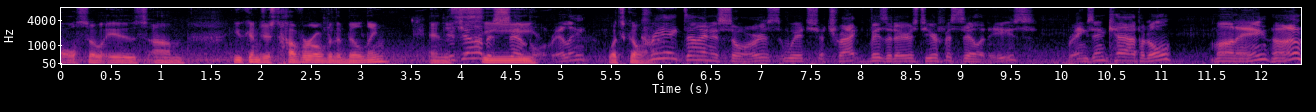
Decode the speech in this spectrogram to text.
also is um, you can just hover over the building and Your job is see simple, really. what's going on. Create dinosaurs which attract visitors to your facilities, brings in capital, money, huh?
